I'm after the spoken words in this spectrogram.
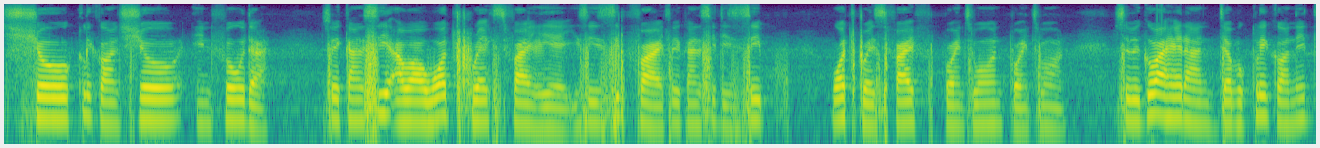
show click on show in folder. So you can see our WordPress file here. It's a zip file so you can see the zip WordPress 5.1.1 so we go ahead and double click on it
